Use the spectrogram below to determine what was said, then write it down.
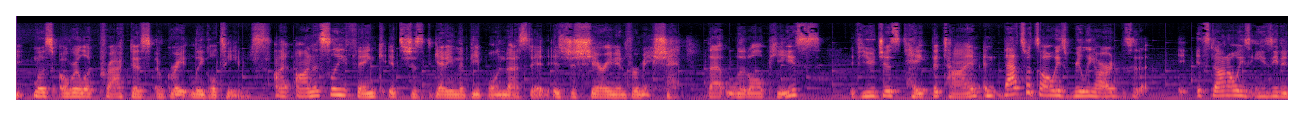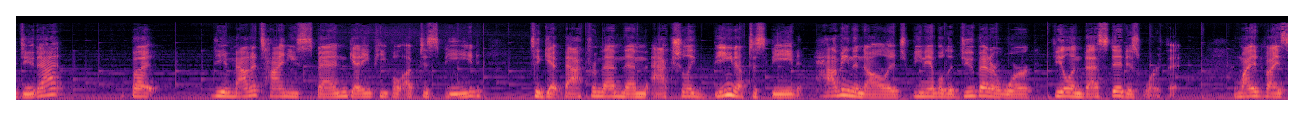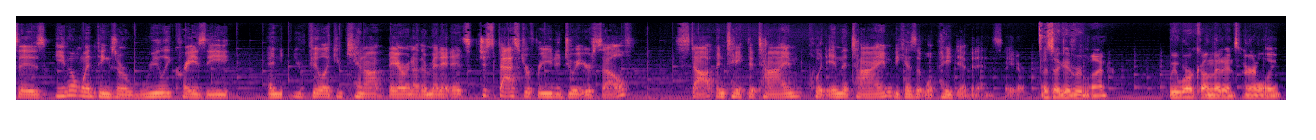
the most overlooked practice of great legal teams. I honestly think it's just getting the people invested, it's just sharing information. That little piece, if you just take the time, and that's what's always really hard. It's not always easy to do that, but the amount of time you spend getting people up to speed to get back from them, them actually being up to speed, having the knowledge, being able to do better work, feel invested is worth it. My advice is even when things are really crazy, and you feel like you cannot bear another minute, it's just faster for you to do it yourself. Stop and take the time, put in the time because it will pay dividends later. That's a good reminder. We work on that internally.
